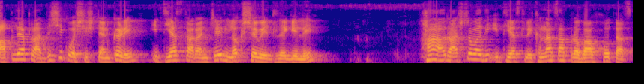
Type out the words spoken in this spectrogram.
आपल्या प्रादेशिक वैशिष्ट्यांकडे इतिहासकारांचे लक्ष वेधले गेले. हा राष्ट्रवादी इतिहास लेखनाचा प्रभाव होताच.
